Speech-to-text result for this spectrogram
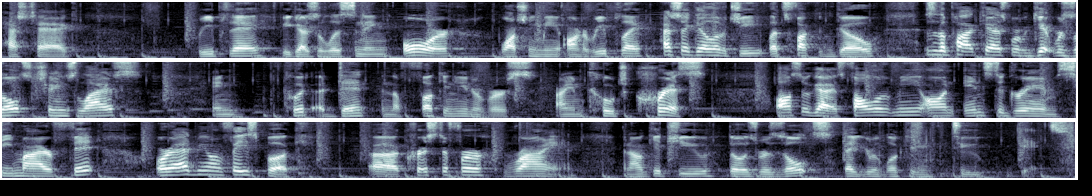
Hashtag replay if you guys are listening or watching me on a replay. Hashtag LFG. Let's fucking go. This is the podcast where we get results, change lives, and put a dent in the fucking universe. I am Coach Chris. Also, guys, follow me on Instagram, C Meyer Fit, or add me on Facebook, uh, Christopher Ryan, and I'll get you those results that you're looking to get.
